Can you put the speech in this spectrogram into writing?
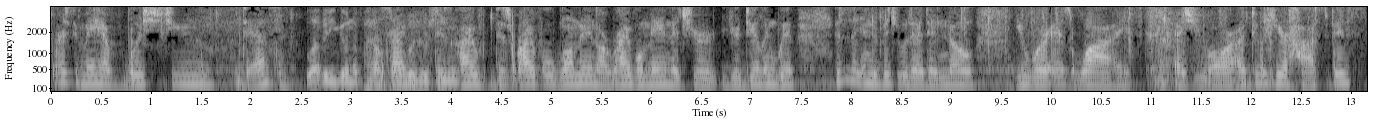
person may have wished you death. Of you gonna pass Okay, over here this. I, this rival woman or rival man that you're you're dealing with, this is an individual that didn't know you were as wise as you are. I do hear hospice.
